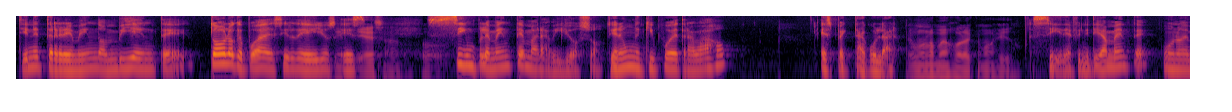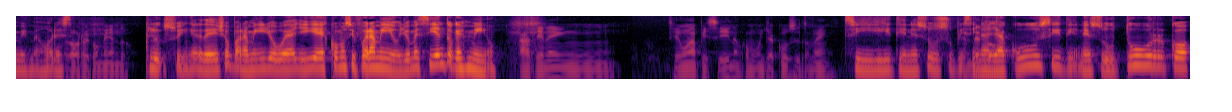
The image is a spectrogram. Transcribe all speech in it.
Tiene tremendo ambiente. Todo lo que pueda decir de ellos es simplemente maravilloso. Tiene un equipo de trabajo espectacular. Es uno de los mejores que hemos ido. Sí, definitivamente uno de mis mejores. Lo recomiendo. Club Swinger. De hecho, para mí yo voy allí es como si fuera mío. Yo me siento que es mío. Ah, tienen, tienen una piscina, como un jacuzzi también. Sí, tiene su, su piscina jacuzzi, tiene su turco,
